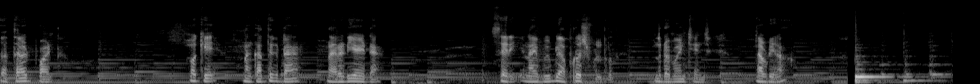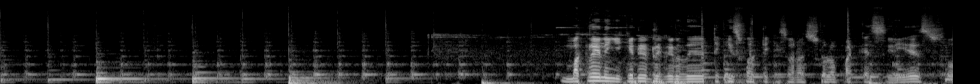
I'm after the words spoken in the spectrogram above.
third point okay நான் கற்றுக்கிட்டேன் நான் ரெடி ஆகிட்டேன் சரி நான் இப்போ எப்படி அப்ரோச் பண்ணுறது இந்த டொமைன் சேஞ்சுக்கு அப்படின்னா? மக்களே நீங்கள் கேட்டுகிட்டு இருக்கிறது டெக்கிஸ் ஃபார் டெக்கிஸ் வர சோலோ பாட்காஸ்ட் சீரியஸ் ஸோ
